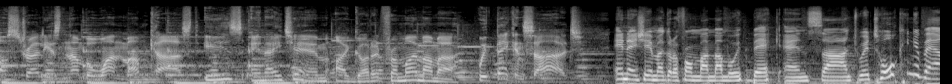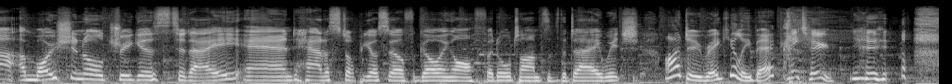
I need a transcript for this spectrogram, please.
Australia's number one mumcast is NHM I Got It From My Mama with Beck and Sarge. NHM, I got it from my mama with Beck and Sarge. We're talking about emotional triggers today and how to stop yourself going off at all times of the day, which I do regularly, Beck. Me too.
